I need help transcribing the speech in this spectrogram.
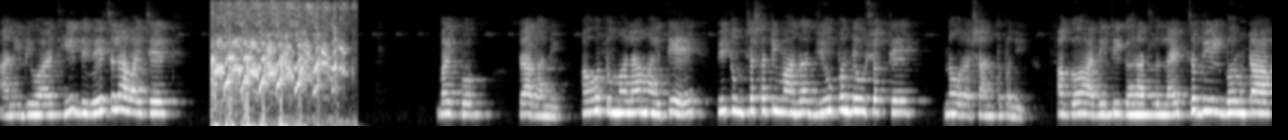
आणि दिवाळ्यातही दिवेच लावायचेत. बायको रागाने. अहो तुम्हाला माहिती आहे मी तुमच्यासाठी माझा जीव पण देऊ शकते. नवरा शांतपणे. अगं आधी ती घरातलं लाईटचं बिल भरून टाक.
